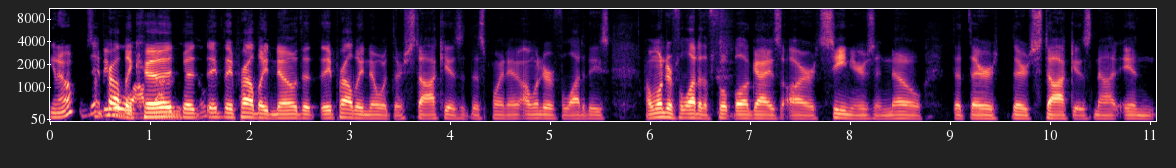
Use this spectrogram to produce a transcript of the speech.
You know, they some people probably will opt out of could, but they, they probably know that they probably know what their stock is at this point. I, I wonder if a lot of these, I wonder if a lot of the football guys are seniors and know that their their stock is not in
